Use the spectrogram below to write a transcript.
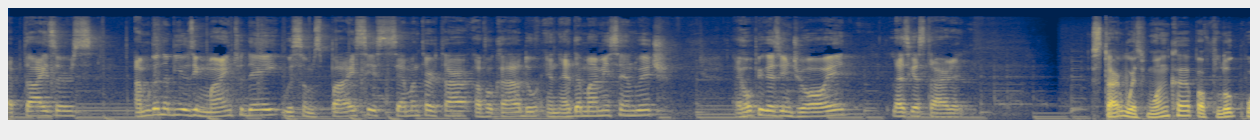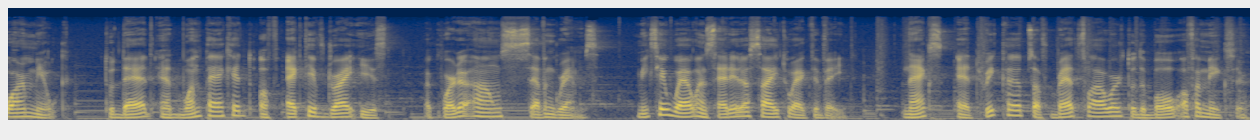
appetizers. I'm gonna be using mine today with some spicy salmon tartare, avocado, and edamame sandwich. I hope you guys enjoy it. Let's get started. Start with 1 cup of lukewarm milk. To that, add 1 packet of active dry yeast, a quarter ounce, 7 grams. Mix it well and set it aside to activate. Next, add 3 cups of bread flour to the bowl of a mixer.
